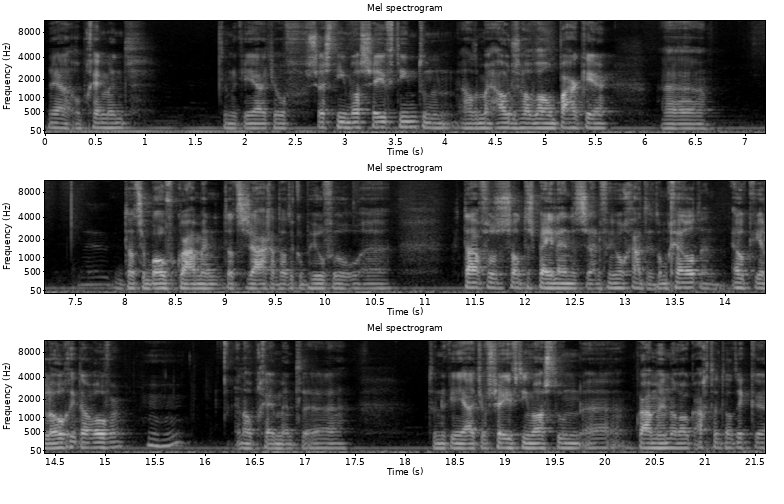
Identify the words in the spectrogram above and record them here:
ja, op een gegeven moment, toen ik een jaartje of 16 was, 17, toen hadden mijn ouders al wel een paar keer uh, dat ze boven kwamen en dat ze zagen dat ik op heel veel uh, tafels zat te spelen en dat ze zeiden van joh, gaat dit om geld? En elke keer loog ik daarover. Mm -hmm. En op een gegeven moment, toen ik een jaartje of 17 was, toen kwamen hun er ook achter dat ik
